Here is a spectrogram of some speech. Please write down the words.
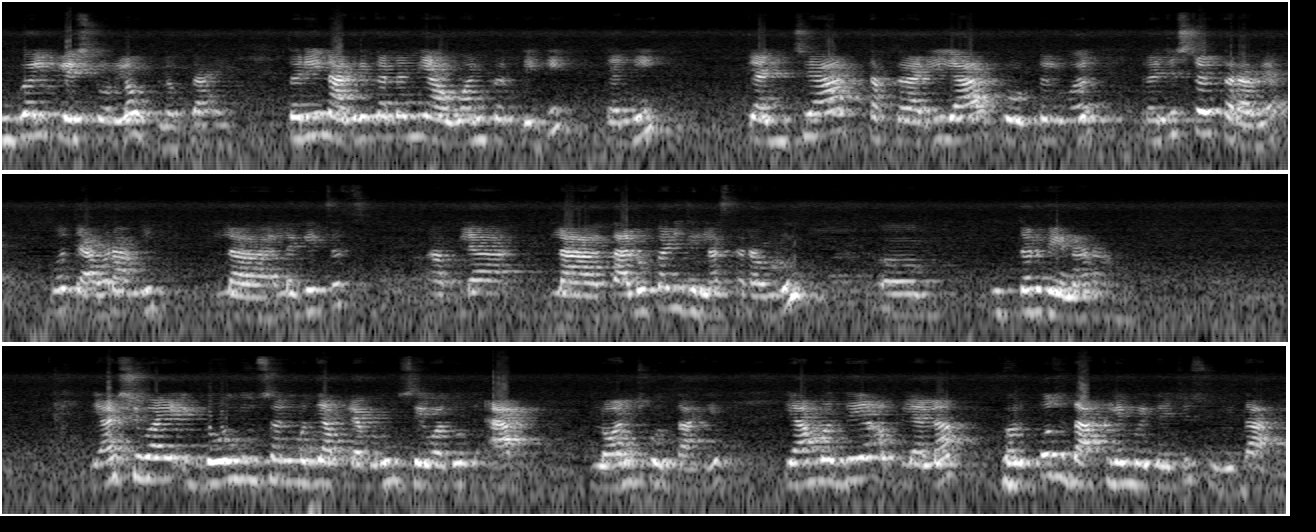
गुगल प्ले स्टोअरला उपलब्ध आहे. तरी नागरिकांना मी आव्हान करते की त्यांनी त्यांच्या तक्रारी या पोर्टलवर रजिस्टर कराव्या. व त्यावर आम्ही लगेचच आपल्या ला तालुका आणि जिल्हा स्तरावरून उत्तर देणार आहोत. याशिवाय एक दोन दिवसांमध्ये आपल्याकडून सेवादूत ॲप लॉन्च होत आहे. यामध्ये आपल्याला घरपोच दाखले मिळण्याची सुविधा आहे.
